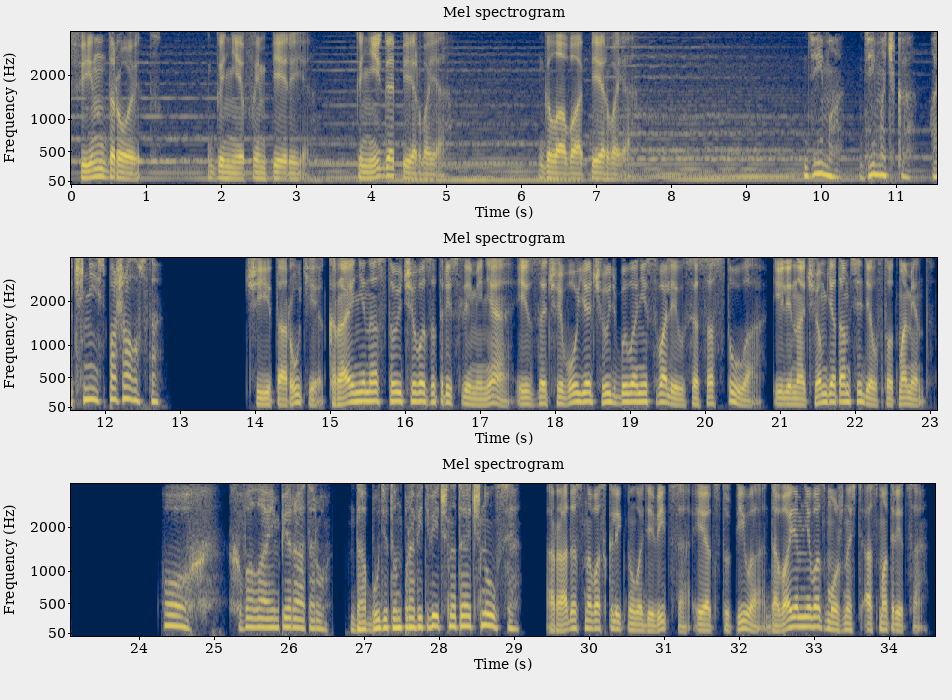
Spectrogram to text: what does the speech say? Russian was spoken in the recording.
Финдроид. Гнев Империи. Книга первая. Глава первая. «Дима, Димочка, очнись, пожалуйста!» Чьи-то руки крайне настойчиво затрясли меня, из-за чего я чуть было не свалился со стула, или на чем я там сидел в тот момент. «Ох, хвала императору! Да будет он править вечно, ты очнулся!» Радостно воскликнула девица и отступила, давая мне возможность осмотреться.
